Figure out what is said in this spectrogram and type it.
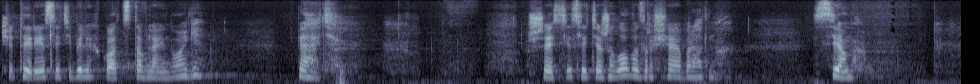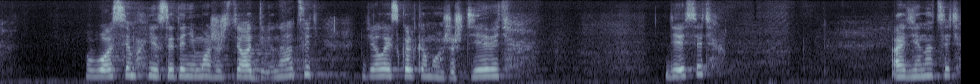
четыре. Если тебе легко, отставляй ноги. Пять, шесть. Если тяжело, возвращай обратно. Семь, восемь. Если ты не можешь сделать 12, делай сколько можешь. Девять, десять, одиннадцать,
